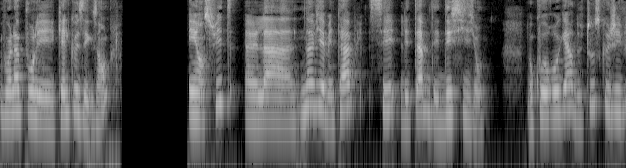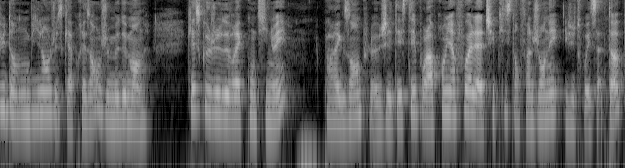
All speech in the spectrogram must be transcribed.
Voilà pour les quelques exemples. Et ensuite, euh, la neuvième étape, c'est l'étape des décisions. Donc au regard de tout ce que j'ai vu dans mon bilan jusqu'à présent, je me demande qu'est-ce que je devrais continuer? Par exemple, j'ai testé pour la première fois la checklist en fin de journée et j'ai trouvé ça top,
